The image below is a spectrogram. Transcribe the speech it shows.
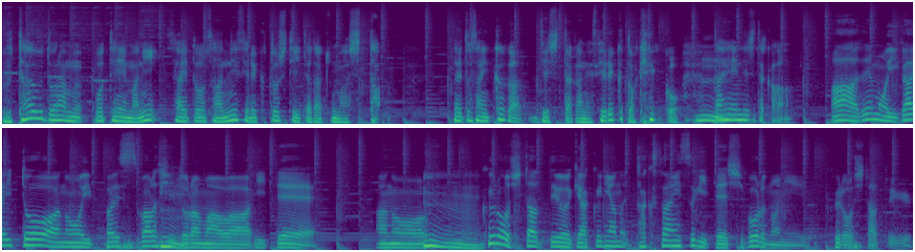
歌うドラムをテーマに斉藤さんにセレクトしていただきました。斉藤さんいかがでしたかね？セレクト結構うん。大変でしたか、ああでも意外とあのいっぱい素晴らしいドラマーはいて、あの、うんうん。苦労したっていうより逆にあのたくさんいすぎて絞るのに苦労したという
